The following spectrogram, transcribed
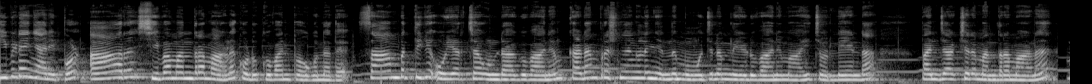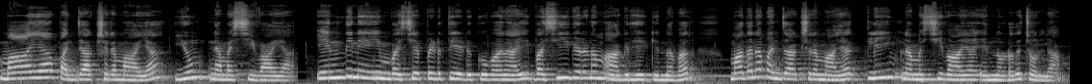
ഇവിടെ ഞാനിപ്പോൾ ആറ് ശിവമന്ത്രമാണ് കൊടുക്കുവാൻ പോകുന്നത്. സാമ്പത്തിക ഉയർച്ച ഉണ്ടാകുവാനും കടം പ്രശ്നങ്ങളിൽ നിന്ന് മോചനം നേടുവാനുമായി ചൊല്ലേണ്ട പഞ്ചാക്ഷര മന്ത്രമാണ് മായ പഞ്ചാക്ഷരമായ യും നമശിവായ എന്തിനേയും വശ്യപ്പെടുത്തിയെടുക്കുവാനായി വശീകരണം ആഗ്രഹിക്കുന്നവർ മദന പഞ്ചാക്ഷരമായ ക്ലീം നമശിവായ എന്നുള്ളത് ചൊല്ലാം.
